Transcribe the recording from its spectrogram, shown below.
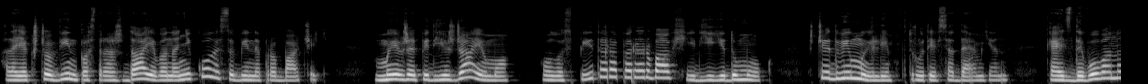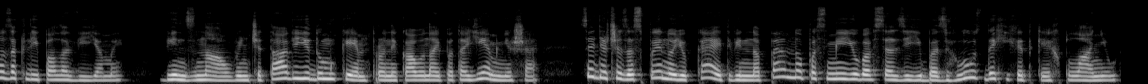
але якщо він постраждає, вона ніколи собі не пробачить. Ми вже під'їжджаємо. Голос Пітера перервав хід її думок. Ще дві милі, втрутився Дем'ян. Кейт здивовано закліпала віями. Він знав, він читав її думки, проникав у найпотаємніше. Сидячи за спиною Кейт, він напевно посміювався з її безглуздих і хитких планів.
